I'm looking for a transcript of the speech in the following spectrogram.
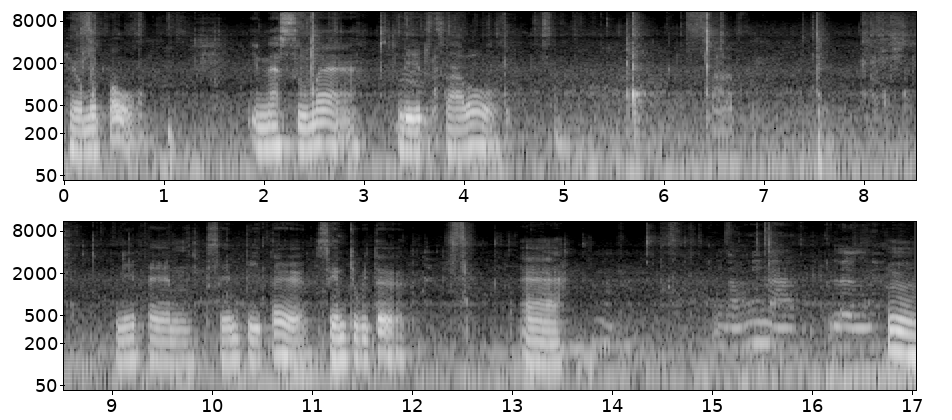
เฮลเมโปอินนัสซูมาลีดซาโบอันนี้เป็นเซนต์ปีเตอร์เซนต์จูปิเตอร์ อ่ามีน้องนี่มาเริงเลยอืม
